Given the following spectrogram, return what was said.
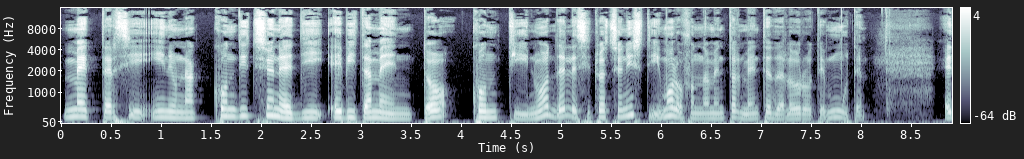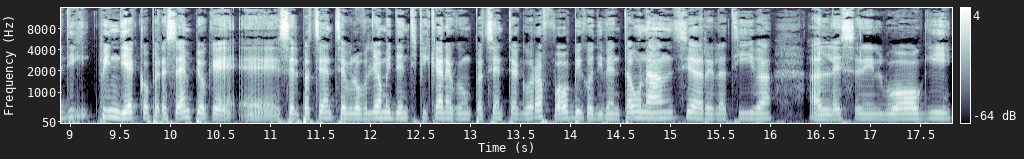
mettersi in una condizione di evitamento continuo delle situazioni stimolo fondamentalmente da loro temute. Di, quindi ecco per esempio che eh, se il paziente lo vogliamo identificare come un paziente agorafobico diventa un'ansia relativa all'essere in luoghi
